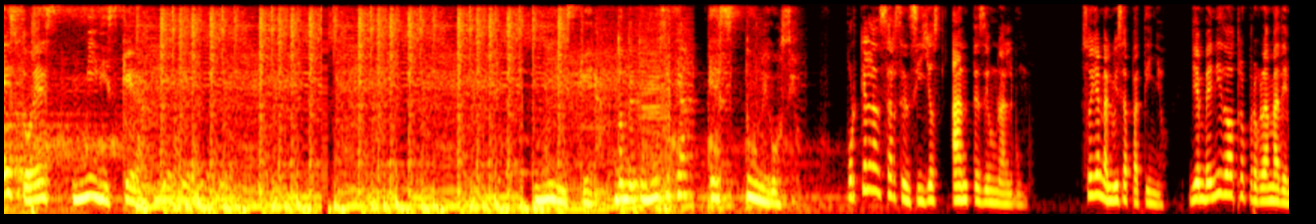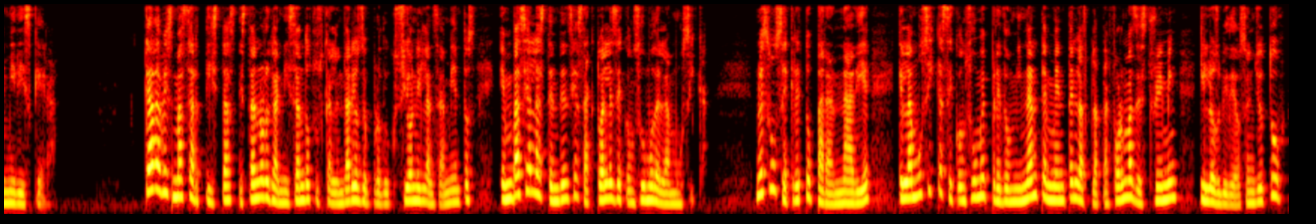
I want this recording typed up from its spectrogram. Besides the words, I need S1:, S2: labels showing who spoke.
S1: Esto es Mi Disquera. Mi Disquera, donde tu música es tu negocio.
S2: ¿Por qué lanzar sencillos antes de un álbum? Soy Ana Luisa Patiño. Bienvenido a otro programa de Mi Disquera. Cada vez más artistas están organizando sus calendarios de producción y lanzamientos en base a las tendencias actuales de consumo de la música. No es un secreto para nadie que la música se consume predominantemente en las plataformas de streaming y los videos en YouTube.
